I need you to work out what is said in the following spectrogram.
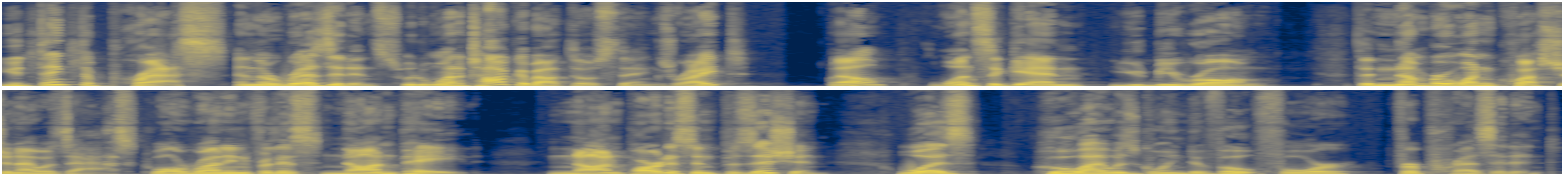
You'd think the press and the residents would want to talk about those things, right? Well, once again, you'd be wrong. The number one question I was asked while running for this non paid, nonpartisan position was who I was going to vote for for president.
